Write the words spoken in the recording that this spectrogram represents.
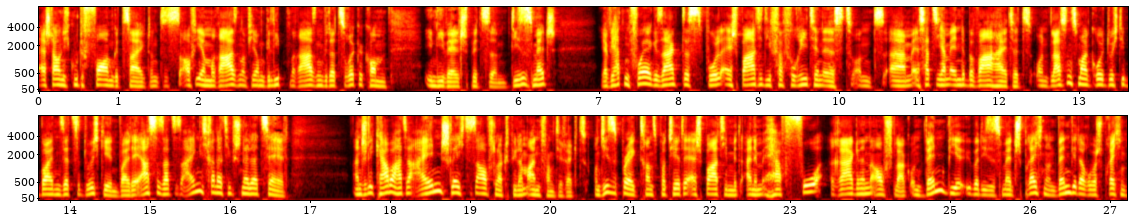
erstaunlich gute Form gezeigt und ist auf ihrem Rasen, auf ihrem geliebten Rasen wieder zurückgekommen in die Weltspitze. Dieses Match, ja, wir hatten vorher gesagt, dass wohl Ash Barty die Favoritin ist und ähm, es hat sich am Ende bewahrheitet. Und lass uns mal durch die beiden Sätze durchgehen, weil der erste Satz ist eigentlich relativ schnell erzählt. Angelique Kerber hatte ein schlechtes Aufschlagspiel am Anfang direkt. Und dieses Break transportierte Ash Barty mit einem hervorragenden Aufschlag. Und wenn wir über dieses Match sprechen und wenn wir darüber sprechen,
